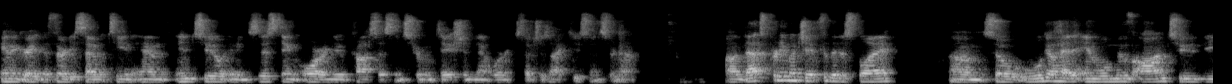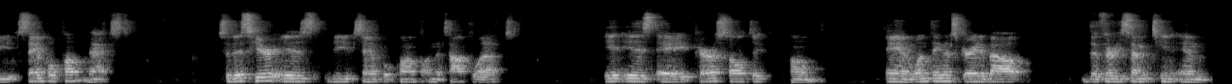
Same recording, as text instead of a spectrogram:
integrate the 3017M into an existing or a new process instrumentation network, such as IQ SensorNet. Uh, that's pretty much it for the display. Um, so we'll go ahead and we'll move on to the sample pump next. So this here is the sample pump on the top left. It is a peristaltic pump. And one thing that's great about the 3017M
